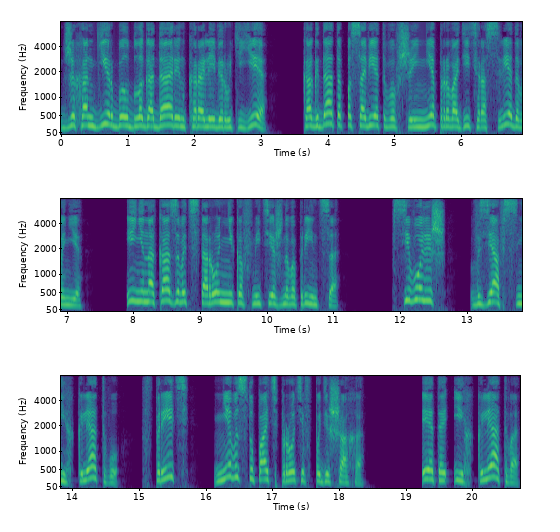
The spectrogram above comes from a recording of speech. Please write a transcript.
Джихангир был благодарен королеве Рукие, когда-то посоветовавшей не проводить расследование и не наказывать сторонников мятежного принца. Всего лишь взяв с них клятву, впредь не выступать против падишаха. Эта их клятва,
